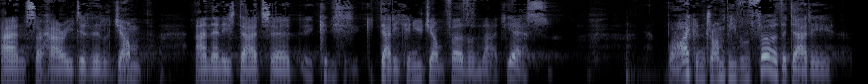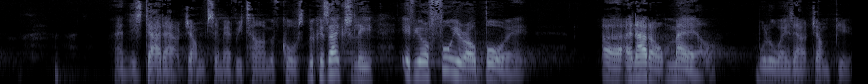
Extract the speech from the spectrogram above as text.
And so Harry did a little jump, and then his dad said, Daddy, can you jump further than that? Yes. Well, I can jump even further, Daddy. And his dad outjumps him every time, of course, because actually, if you're a four-year-old boy, uh, an adult male will always outjump you.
